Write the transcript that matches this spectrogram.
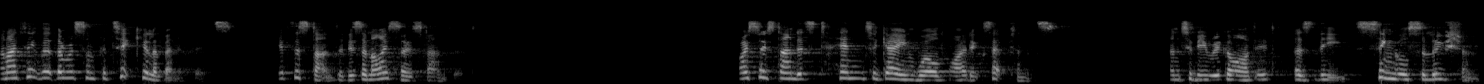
And I think that there are some particular benefits if the standard is an ISO standard. ISO standards tend to gain worldwide acceptance and to be regarded as the single solution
